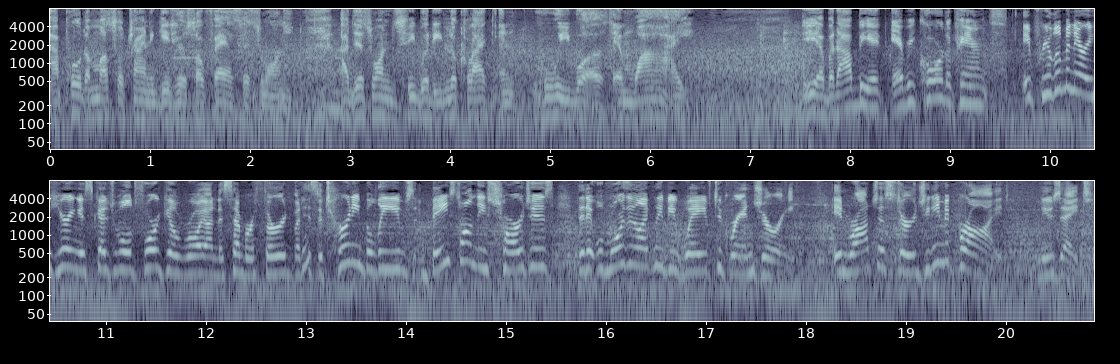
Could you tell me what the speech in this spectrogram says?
I pulled a muscle trying to get here so fast this morning. I just wanted to see what he looked like and who he was and why. Yeah, but I'll be at every court appearance. A preliminary hearing is scheduled for Gilroy on December 3rd, but his attorney believes, based on these charges, that it will more than likely be waived to grand jury. In Rochester, Jeannie McBride, News 8.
